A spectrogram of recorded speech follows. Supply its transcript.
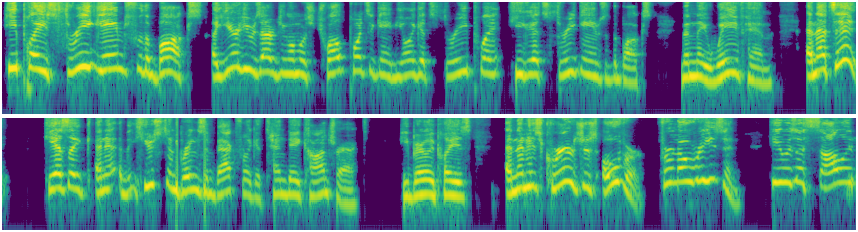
He plays three games for the Bucks. A year he was averaging almost 12 points a game. He only gets three play. He gets three games with the Bucks. Then they waive him, and that's it. He has like, and it- Houston brings him back for like a 10 day contract. He barely plays, and then his career is just over for no reason. He was a solid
